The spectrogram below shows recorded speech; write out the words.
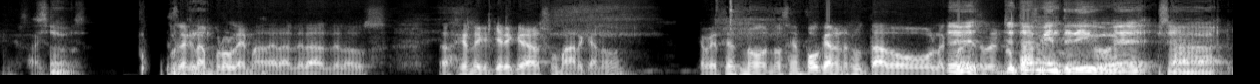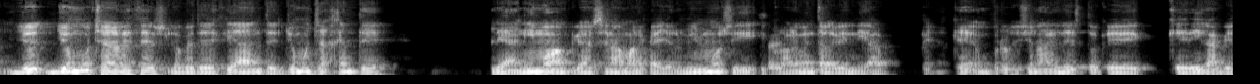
Exacto. ¿sabes? Porque... Es el gran problema de la, de, la, de, los, de la gente que quiere crear su marca, ¿no? Que a veces no, no se enfoca en el resultado. O la, eh, yo también te digo, eh, o sea, yo, yo muchas veces, lo que te decía antes, yo mucha gente le animo a crearse la marca ellos mismos y, sí. y probablemente alguien diga, ¿pero qué? Un profesional de esto que, que, diga que...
